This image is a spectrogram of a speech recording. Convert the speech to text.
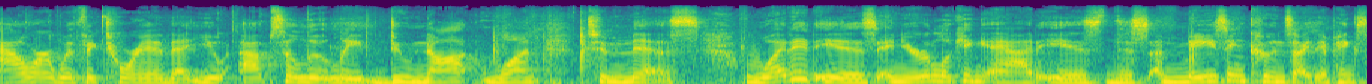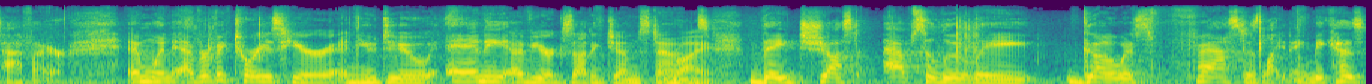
hour with Victoria that you absolutely do not want to miss. What it is, and you're looking at, is this amazing kunzite in pink sapphire. And whenever Victoria's here and you do any of your exotic gemstones, Right. they just absolutely go as fast as lightning because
